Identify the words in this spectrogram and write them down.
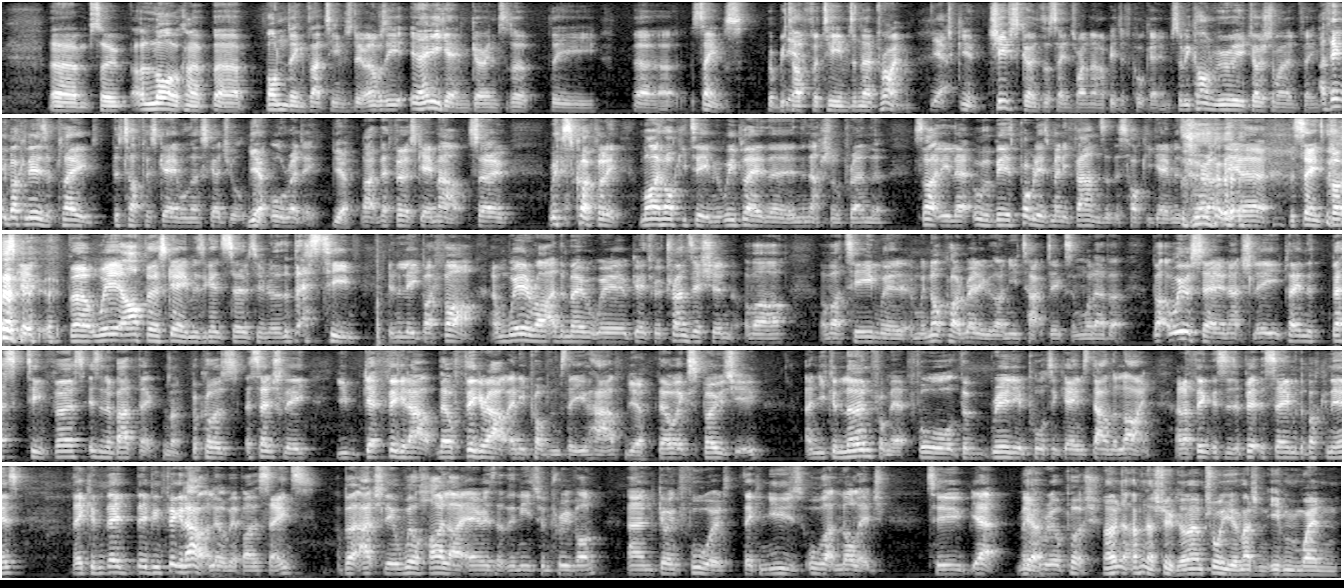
Um, so a lot of kind of uh, bonding for that team to do. And obviously, in any game going to the the uh, Saints would be Yeah. tough for teams in their prime. Yeah. You know, Chiefs going to the Saints right now would be a difficult game. So we can't really judge them. I don't think. I think the Buccaneers have played the toughest game on their schedule. Yeah. Already. Yeah. Like their first game out. So it's quite funny. My hockey team, who we play in the in the national prem, the slightly let well, there'll be probably as many fans at this hockey game as there at the uh, the Saints Bucks game. But we our first game is against Surbiton, who are the best team in the league by far, and we're right at the moment we're going through a transition of our of our team. We're and we're not quite ready with our new tactics and whatever. But we were saying actually playing the best team first isn't a bad thing No. because essentially you get figured out. They'll figure out any problems that you have. Yeah. They'll expose you, and you can learn from it for the really important games down the line. And I think this is a bit the same with the Buccaneers. They can they they've been figured out a little bit by the Saints, but actually it will highlight areas that they need to improve on. And going forward, they can use all that knowledge to yeah make Yeah. a real push. I, think- I that's true because I'm sure you imagine even when,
